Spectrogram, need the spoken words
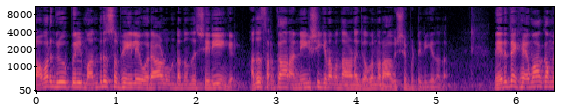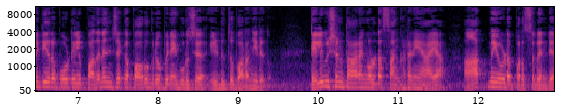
പവർ ഗ്രൂപ്പിൽ മന്ത്രിസഭയിലെ ഒരാൾ ഉണ്ടെന്നത് ശരിയെങ്കിൽ അത് സർക്കാർ അന്വേഷിക്കണമെന്നാണ് ഗവർണർ ആവശ്യപ്പെട്ടിരിക്കുന്നത്. നേരത്തെ ഹേമ കമ്മിറ്റി റിപ്പോർട്ടിൽ പതിനഞ്ചക്ക പവർ ഗ്രൂപ്പിനെ കുറിച്ച് എടുത്തു പറഞ്ഞിരുന്നു. ടെലിവിഷൻ താരങ്ങളുടെ സംഘടനയായ ആത്മയുടെ പ്രസിഡന്റ്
